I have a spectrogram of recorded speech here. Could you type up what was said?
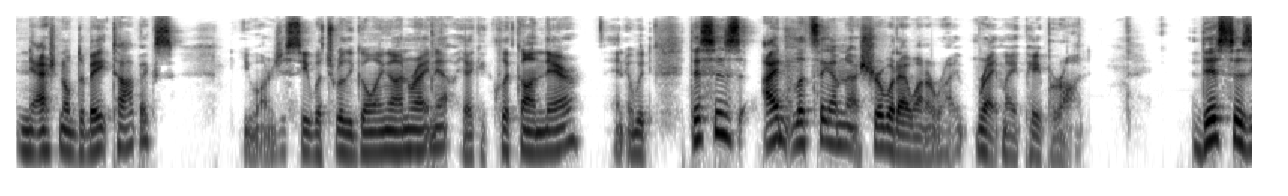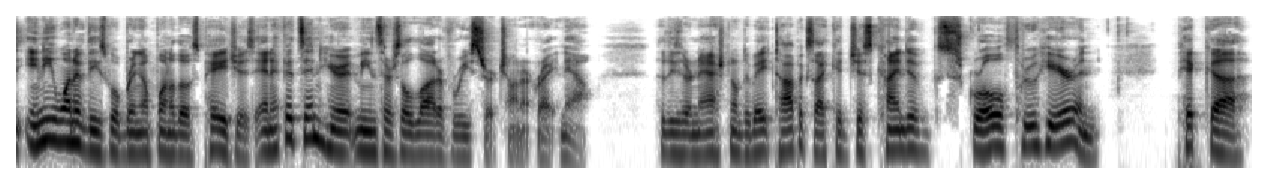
national debate topics, you want to just see what's really going on right now, I could click on there and it would, this is, I let's say I'm not sure what I want to write, write my paper on. This is, any one of these will bring up one of those pages. And if it's in here, it means there's a lot of research on it right now. So these are national debate topics. I could just kind of scroll through here and pick a,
